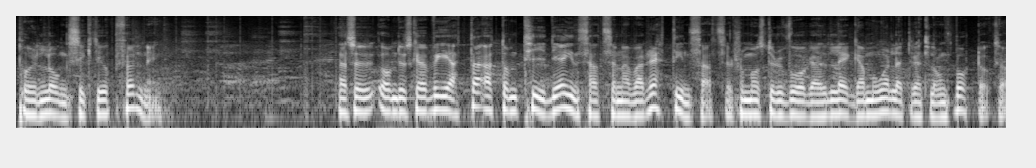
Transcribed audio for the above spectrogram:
på en långsiktig uppföljning. Alltså om du ska veta att de tidiga insatserna var rätt insatser så måste du våga lägga målet rätt långt bort också.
